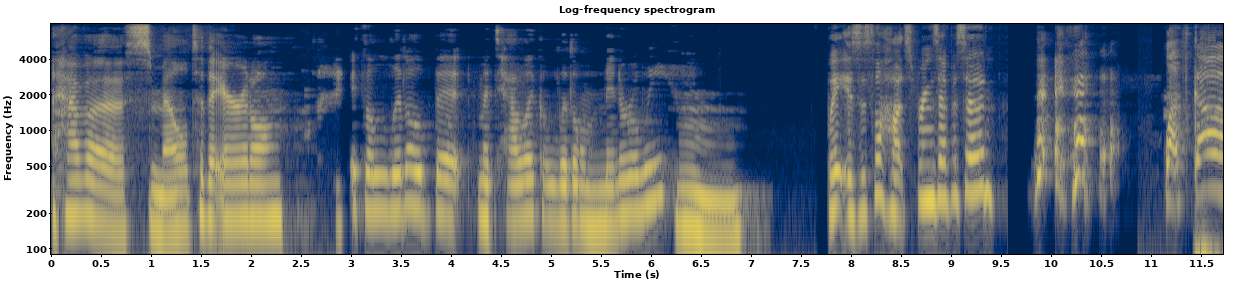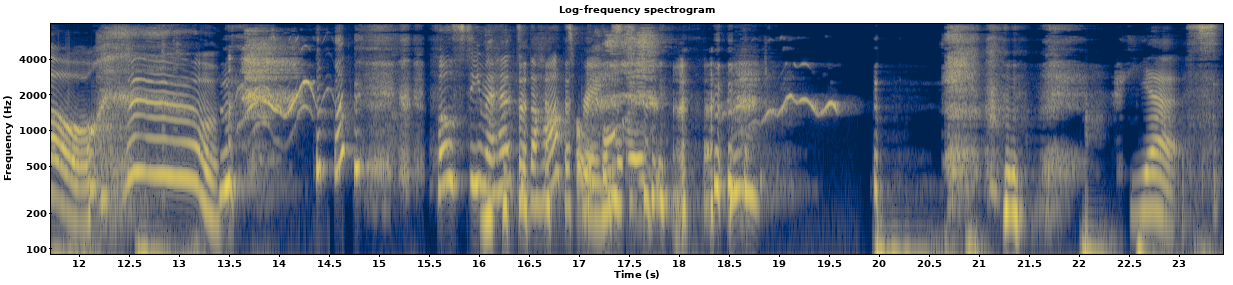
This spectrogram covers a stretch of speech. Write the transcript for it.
have a smell to the air at all? It's a little bit metallic, a little minerally. Hmm. Wait, is this the hot springs episode? Let's go! Woo! Full steam ahead to the hot springs. yes,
